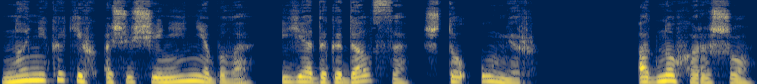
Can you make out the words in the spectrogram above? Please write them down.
Но никаких ощущений не было, и я догадался, что умер. Одно хорошо.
